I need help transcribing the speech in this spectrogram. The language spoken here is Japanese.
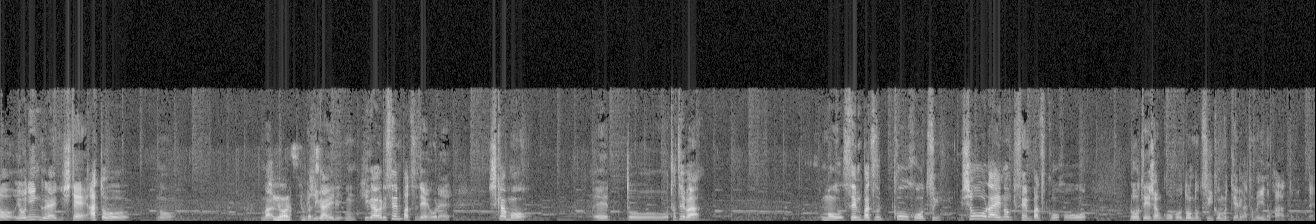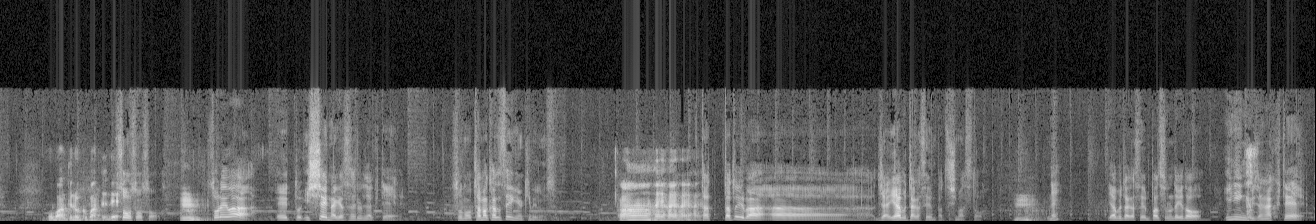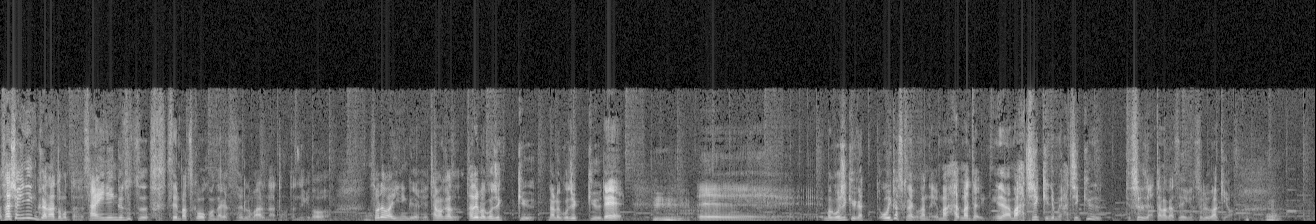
4人ぐらいにしてあとのまあ日替わり先発。日帰り、うん、日替わり先発で俺。しかもえーっと例えばもう先発候補を次将来の先発候補をローテーション候補をどんどんつぎ込むってやり方もいいのかなと思って。5番手、6番手で。そうそうそう。うん。それは、えーっと1試合投げさせるんじゃなくてその球数制限を決めるんですよああ、はいはいはいはい。た例えばあーじゃあ薮田が先発しますとうん。薮田が先発するんだけどイニングじゃなくて最初はイニングかなと思ったんだよ3イニングずつ先発候補に投げさせるのもあるなと思ったんだけどうんそれはイニングじゃなくて球数例えば50球なら50球で、うん。えーまあ、50球が多いか少ないか分かんないよ、まあはまあ、だいやまあ80球でもいい80球ってするじゃん球数制限するわけようん。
